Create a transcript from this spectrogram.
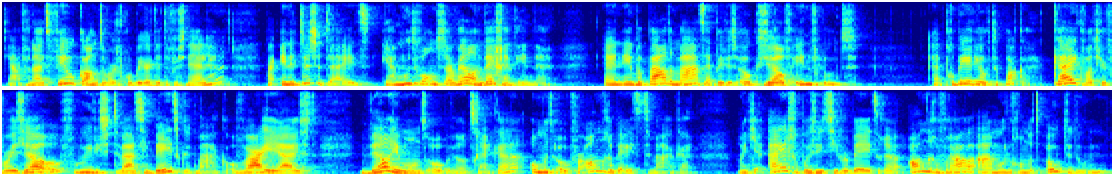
ja, vanuit veel kanten wordt geprobeerd dit te versnellen. Maar in de tussentijd ja, moeten we ons daar wel een weg in vinden. En in bepaalde mate heb je dus ook zelf invloed. Eh, probeer die ook te pakken. Kijk wat je voor jezelf, hoe je die situatie beter kunt maken. Of waar je juist wel je mond open wilt trekken om het ook voor anderen beter te maken. Want je eigen positie verbeteren, andere vrouwen aanmoedigen om dat ook te doen,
